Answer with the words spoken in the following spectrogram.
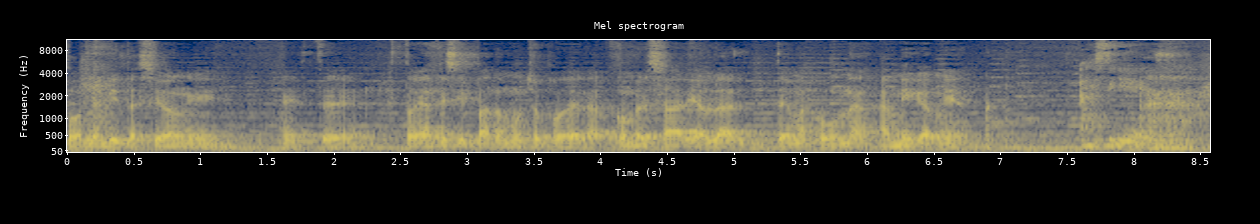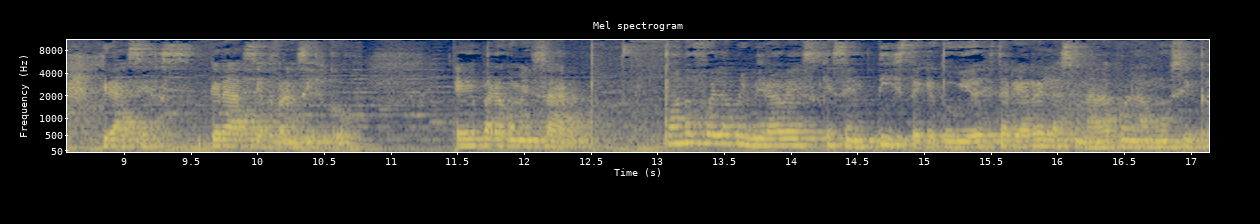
por la invitación y este, estoy anticipando mucho poder conversar y hablar temas con una amiga mía. Así es. Gracias, gracias Francisco. Eh, para comenzar, ¿cuándo fue la primera vez que sentiste que tu vida estaría relacionada con la música?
